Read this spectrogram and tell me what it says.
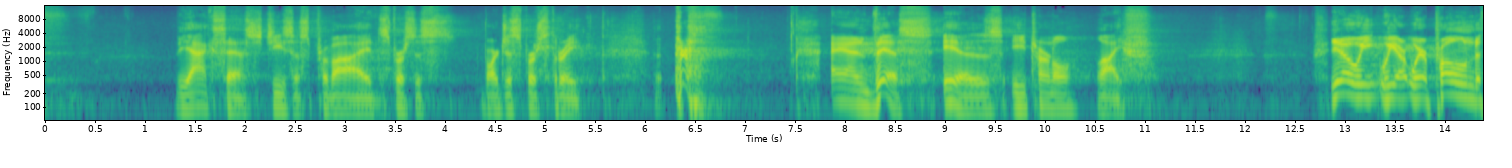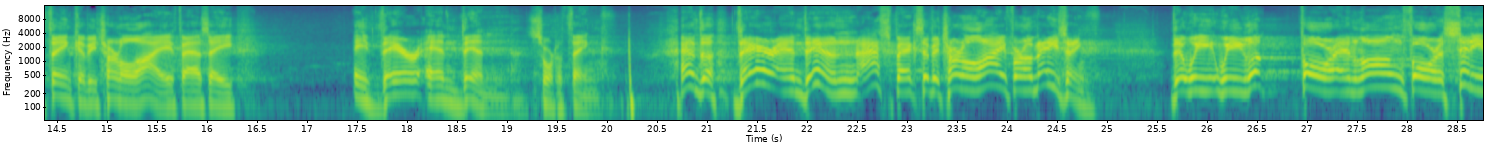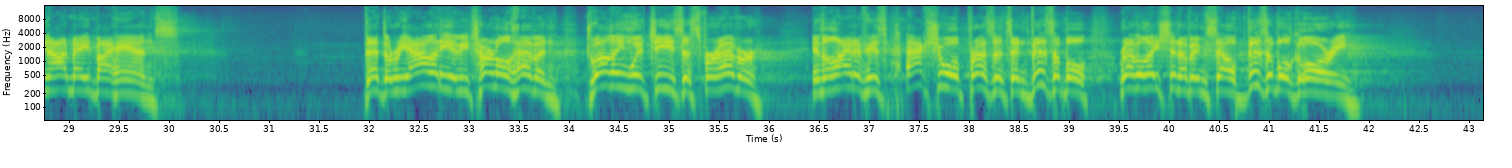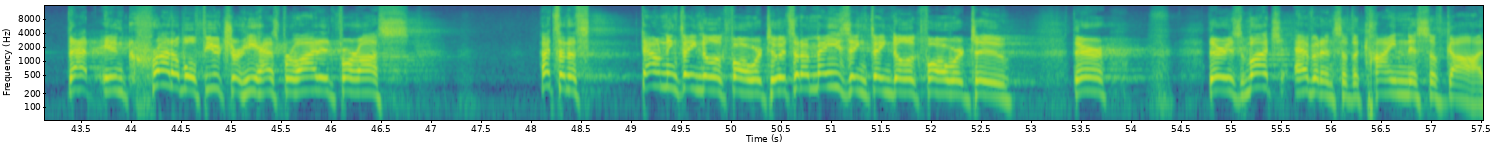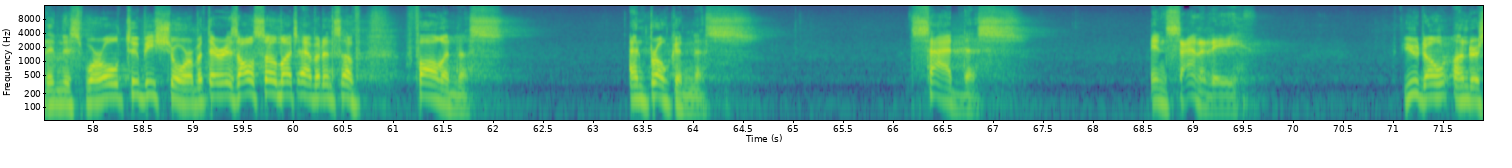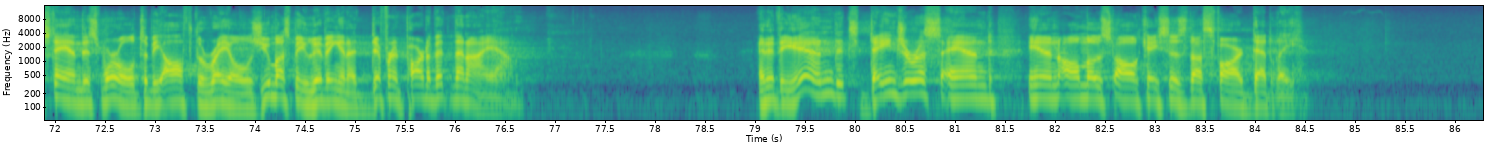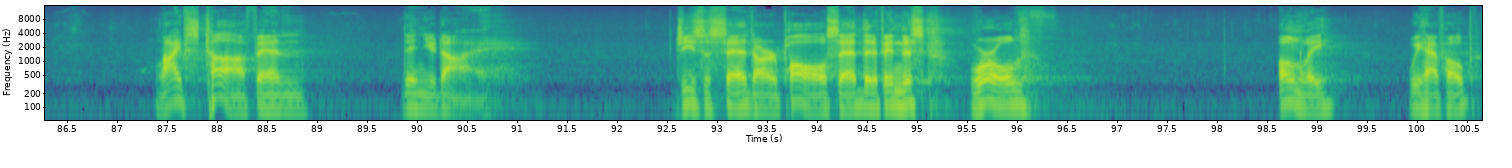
the access Jesus provides, verses or just verse 3. and this is eternal life. You know, we, we are, we're prone to think of eternal life as a, a there and then sort of thing. And the there and then aspects of eternal life are amazing. That we, we look for and long for a city not made by hands that the reality of eternal heaven, dwelling with Jesus forever, in the light of his actual presence and visible revelation of himself, visible glory, that incredible future he has provided for us. That's an astounding thing to look forward to. It's an amazing thing to look forward to. There, there is much evidence of the kindness of God in this world, to be sure, but there is also much evidence of fallenness and brokenness, sadness, insanity. If you don't understand this world to be off the rails, you must be living in a different part of it than I am. And at the end, it's dangerous and, in almost all cases thus far, deadly. Life's tough, and then you die. Jesus said, or Paul said, that if in this world only we have hope.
